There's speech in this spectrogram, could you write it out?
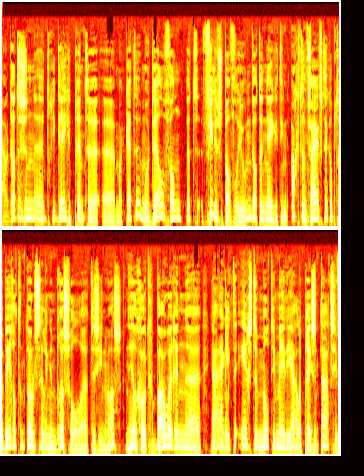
Nou, dat is een uh, 3D-geprinte uh, maquette, model van het Philips-paviljoen dat in 1958 op de wereldtentoonstelling in Brussel uh, te zien was. Een heel groot gebouw waarin ja, eigenlijk de eerste multimediale presentatie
